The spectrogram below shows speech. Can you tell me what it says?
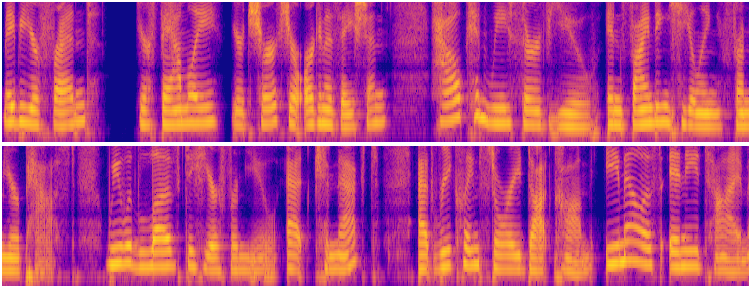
Maybe your friend, your family, your church, your organization? How can we serve you in finding healing from your past? We would love to hear from you at connect at reclaimstory.com. Email us anytime.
